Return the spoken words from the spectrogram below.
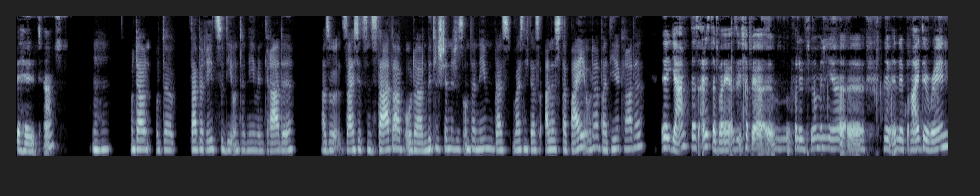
behält, ja. Mhm. Und da und da, da berätst du die Unternehmen gerade, also sei es jetzt ein Startup oder ein mittelständisches Unternehmen, das weiß nicht, das alles dabei, oder bei dir gerade? Äh, ja, da ist alles dabei. Also ich habe ja ähm, von den Firmen her äh, eine, eine breite Range.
